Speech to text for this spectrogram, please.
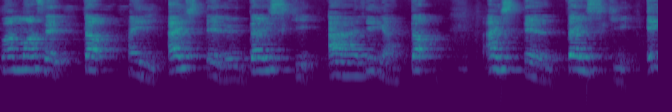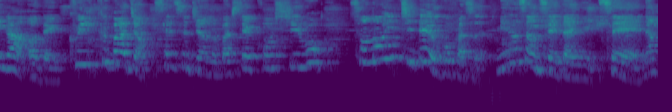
ワンモアセット。はい愛してる大好き。ありがとう。愛してる大好き笑顔でクイックバージョン背筋を伸ばして腰をその位置で動かす。皆さん盛大にせーの。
